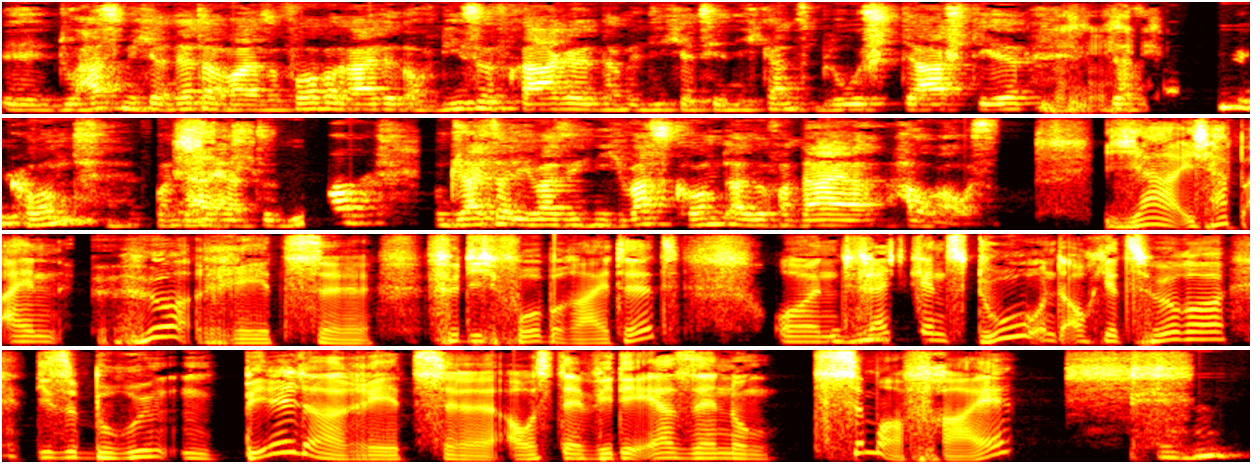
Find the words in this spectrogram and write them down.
äh, du hast mich ja netterweise vorbereitet auf diese Frage, damit ich jetzt hier nicht ganz bloß dastehe. Das kommt, von daher super. Und gleichzeitig weiß ich nicht, was kommt, also von daher hau raus. Ja, ich habe ein Hörrätsel für dich vorbereitet und mhm. vielleicht kennst du und auch jetzt Hörer diese berühmten Bilderrätsel aus der WDR-Sendung Zimmerfrei. Mhm.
